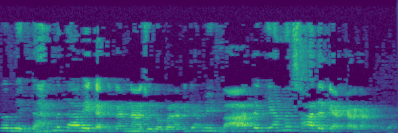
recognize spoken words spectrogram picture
ඒක මේ ධර්මතාවයේ දැක ගන්න ආසුලෝ බලන්න කිය මේ බාධකයම සාධකයක් කරගන්න පුළුවන්.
